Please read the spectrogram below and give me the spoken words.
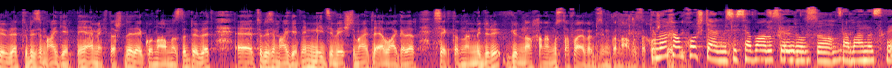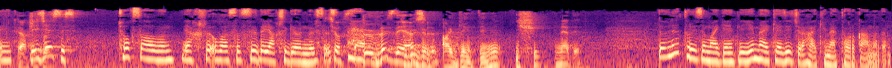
Dövlət Turizm Agentliyi əməkdaşlığı ilə qonağımızda Dövlət e, Turizm Agentliyinin media və ictimaiyyətlə əlaqələr sektorunun müdürü Gülnar xanım Mustafayeva bizim qonağımızda. Xoş Günay xanım, xoş gəlmisiniz. Sabahınız xeyir olsun. Sabahınız xeyir. Necəsiz? Çox sağ olun. Yaxşı olasınız. Siz də yaxşı görünürsünüz. Çox sağ olun. Dövlət. Turizm Agentliyinin işi nədir? Dövlət Turizm Agentliyi mərkəzi icra hakimiyyəti orqanıdır.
